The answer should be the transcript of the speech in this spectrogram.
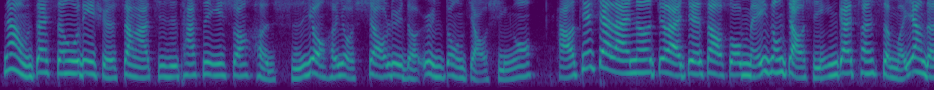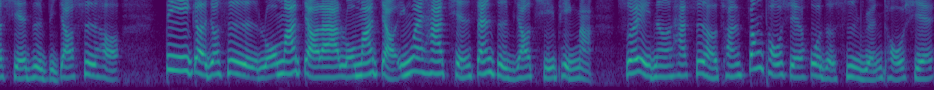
那我们在生物力学上啊，其实它是一双很实用、很有效率的运动脚型哦。好，接下来呢，就来介绍说每一种脚型应该穿什么样的鞋子比较适合。第一个就是罗马脚啦，罗马脚因为它前三指比较齐平嘛，所以呢，它适合穿方头鞋或者是圆头鞋。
